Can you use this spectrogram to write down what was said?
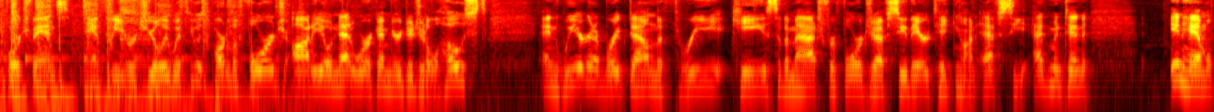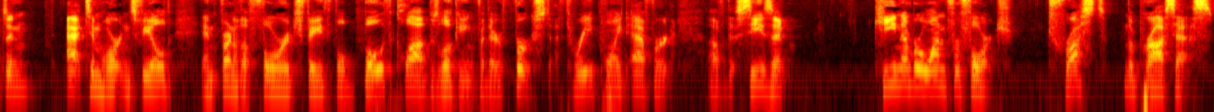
Forge fans, Anthony Urciuoli with you as part of the Forge Audio Network. I'm your digital host, and we are going to break down the three keys to the match for Forge FC. They are taking on FC Edmonton in Hamilton at Tim Hortons Field in front of the Forge faithful. Both clubs looking for their first three point effort of the season. Key number one for Forge trust the process.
